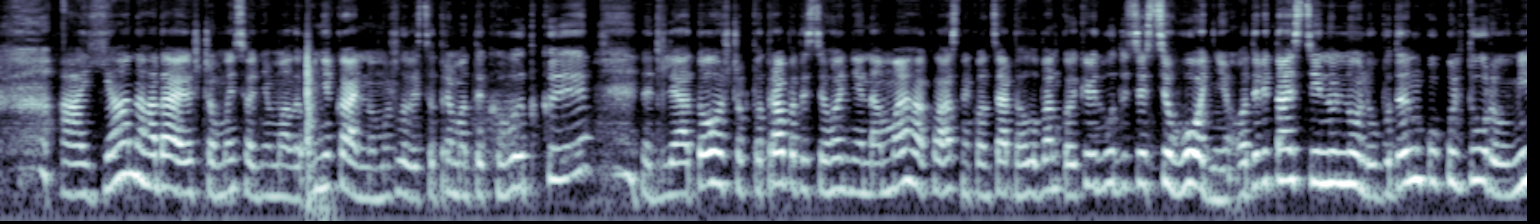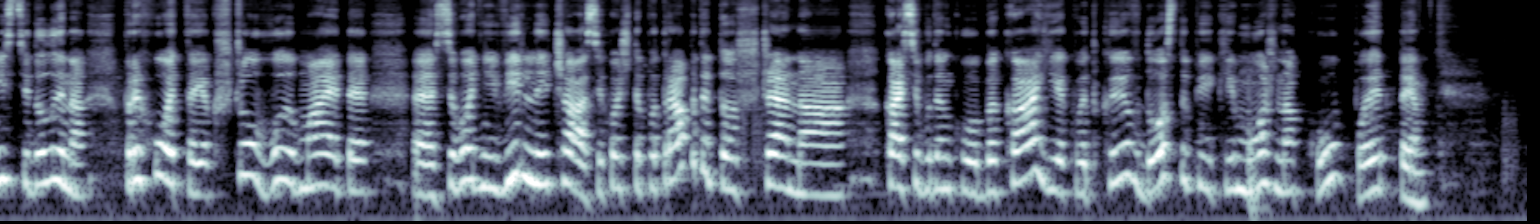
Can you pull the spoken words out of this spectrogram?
А я нагадаю, що ми сьогодні мали унікальну можливість отримати квитки для того, щоб потрапити сьогодні на мега класний концерт Голубенко, який відбудеться сьогодні о 19.00 у будинку культури у місті Долина. Приходьте, якщо ви маєте е, сьогодні вільний час і хочете потрапити, то ще на касі будинку БК є квитки в доступі, які можна купити.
